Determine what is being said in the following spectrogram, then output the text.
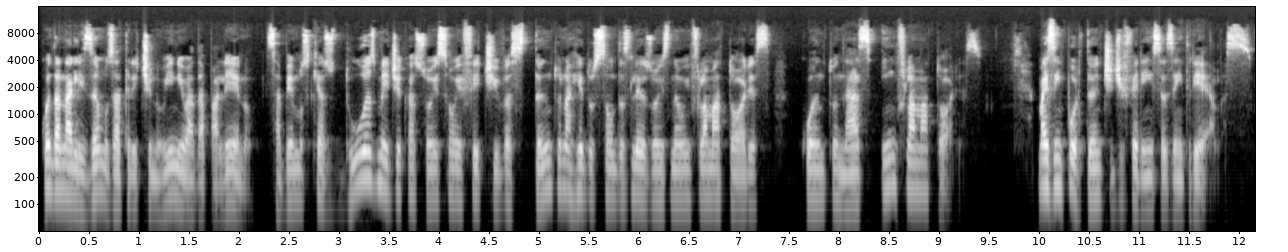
Quando analisamos a tretinoína e o adapaleno, sabemos que as duas medicações são efetivas tanto na redução das lesões não inflamatórias quanto nas inflamatórias mas importantes diferenças entre elas.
